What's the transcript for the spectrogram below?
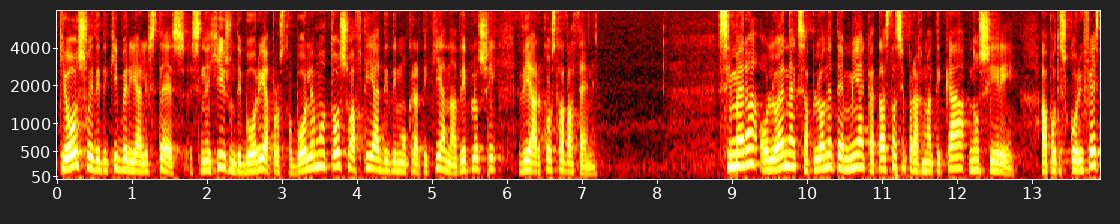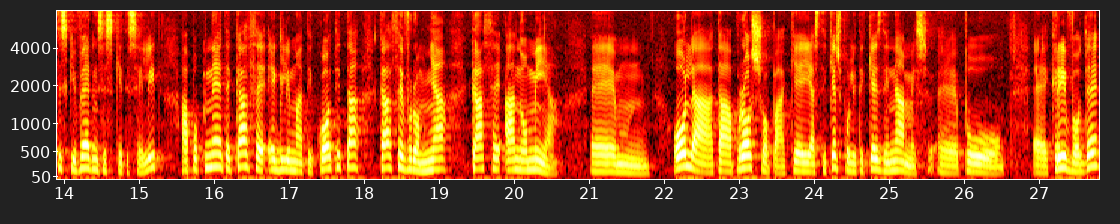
Και όσο οι δυτικοί υπεριαλιστές συνεχίζουν την πορεία προς τον πόλεμο, τόσο αυτή η αντιδημοκρατική αναδίπλωση διαρκώς θα βαθαίνει. Σήμερα ολοένα εξαπλώνεται μία κατάσταση πραγματικά νοσηρή. Από τις κορυφές της κυβέρνησης και της ελίτ αποπνέεται κάθε εγκληματικότητα, κάθε βρωμιά, κάθε ανομία. όλα τα πρόσωπα και οι αστικές πολιτικές δυνάμεις ε, που ε, κρύβονται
